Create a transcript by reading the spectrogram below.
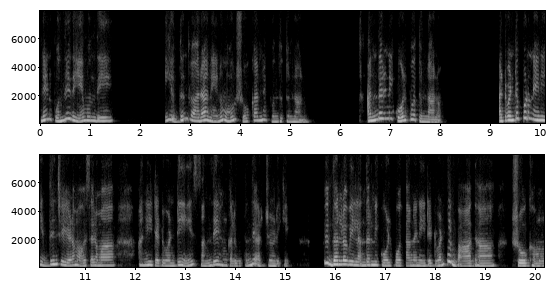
నేను పొందేది ఏముంది? ఈ యుద్ధం ద్వారా నేను శోకాన్ని పొందుతున్నాను. అందరినీ కోల్పోతున్నాను. అటువంటిప్పుడు నేను యుద్ధం చేయడం అవసరమా? అనేటటువంటి సందేహం కలుగుతుంది అర్జునుడికి. యుద్ధంలో వీళ్ళందరినీ కోల్పోతాననేటటువంటి బాధ శోకము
